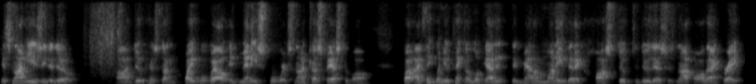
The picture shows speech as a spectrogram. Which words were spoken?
It's not easy to do. uh, Duke has done quite well in many sports, not just basketball. But I think when you take a look at it, the amount of money that it costs Duke to do this is not all that great.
